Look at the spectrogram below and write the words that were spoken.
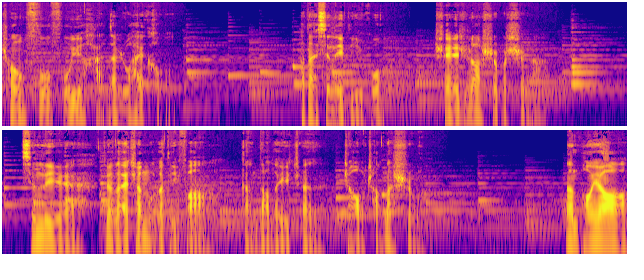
乘浮浮于海的入海口。他在心里嘀咕：“谁知道是不是啊？”心里对来这么个地方感到了一阵照常的失望。男朋友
